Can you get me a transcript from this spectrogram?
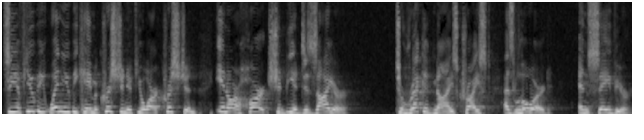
See, if you be, when you became a Christian, if you are a Christian, in our heart should be a desire to recognize Christ as Lord and Savior.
